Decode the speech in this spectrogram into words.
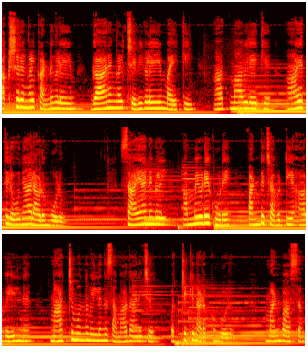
അക്ഷരങ്ങൾ കണ്ണുകളെയും ഗാനങ്ങൾ ചെവികളെയും മയക്കി ആത്മാവിലേക്ക് ആയത്തിൽ ഊഞ്ഞാലാടുമ്പോഴും സായാഹ്നങ്ങളിൽ അമ്മയുടെ കൂടെ പണ്ട് ചവിട്ടിയ ആ വെയിലിന് മാറ്റമൊന്നുമില്ലെന്ന് സമാധാനിച്ച് ഒറ്റയ്ക്ക് നടക്കുമ്പോഴും മൺവാസം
